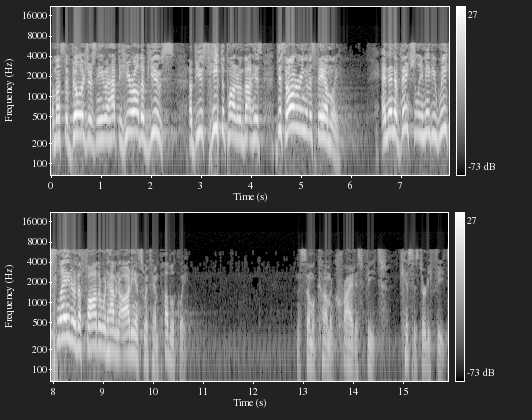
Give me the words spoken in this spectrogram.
amongst the villagers and he would have to hear all the abuse, abuse heaped upon him about his dishonoring of his family. And then eventually, maybe weeks later, the father would have an audience with him publicly. And the son would come and cry at his feet, kiss his dirty feet.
